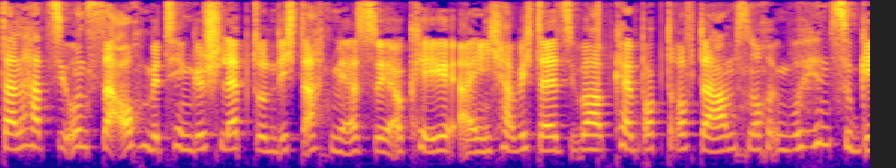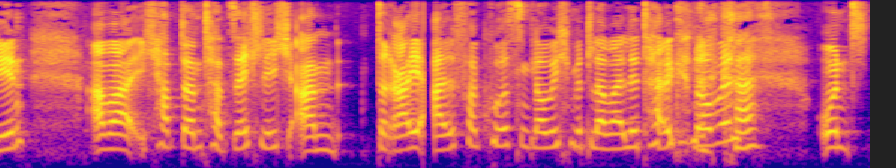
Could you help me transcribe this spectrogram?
dann hat sie uns da auch mit hingeschleppt und ich dachte mir erst so, ja, okay, eigentlich habe ich da jetzt überhaupt keinen Bock drauf, da abends noch irgendwo hinzugehen. Aber ich habe dann tatsächlich an drei Alpha-Kursen, glaube ich, mittlerweile teilgenommen. Krass. Und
